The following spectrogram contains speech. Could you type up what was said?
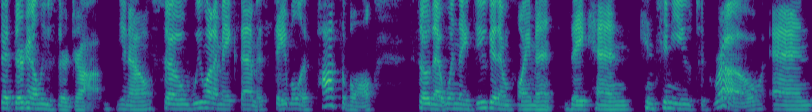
that they're going to lose their job you know? So we want to make them as stable as possible so that when they do get employment they can continue to grow and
